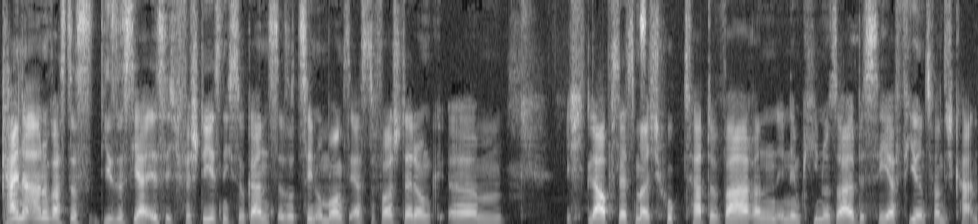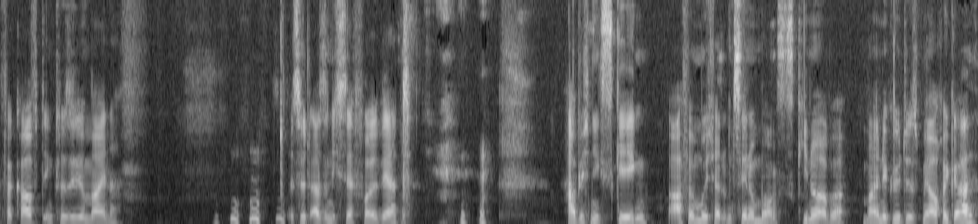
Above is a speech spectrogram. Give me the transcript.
Keine Ahnung, was das dieses Jahr ist. Ich verstehe es nicht so ganz. Also 10 Uhr morgens erste Vorstellung. Ähm, ich glaube, das letzte Mal, als ich geguckt hatte, waren in dem Kinosaal bisher 24 Karten verkauft, inklusive meiner. es wird also nicht sehr voll werden. Habe ich nichts gegen. Dafür muss ich halt um 10 Uhr morgens ins Kino, aber meine Güte ist mir auch egal.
